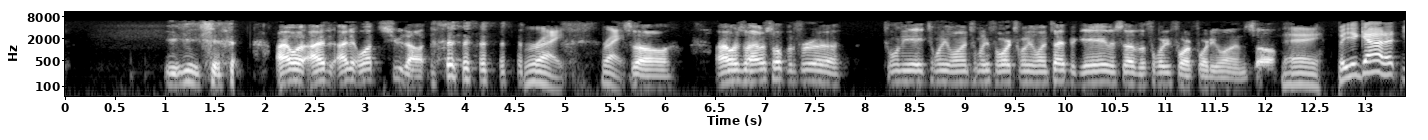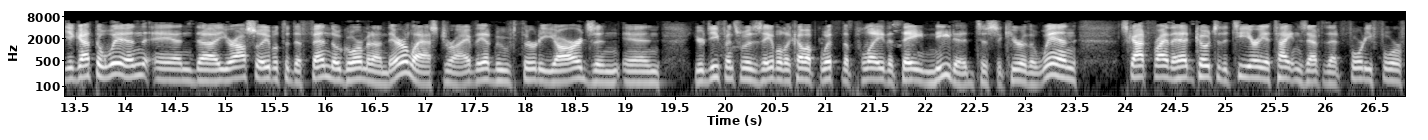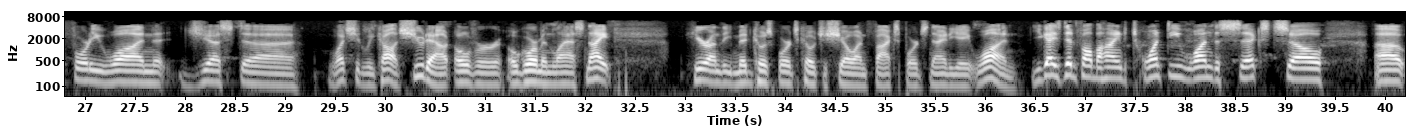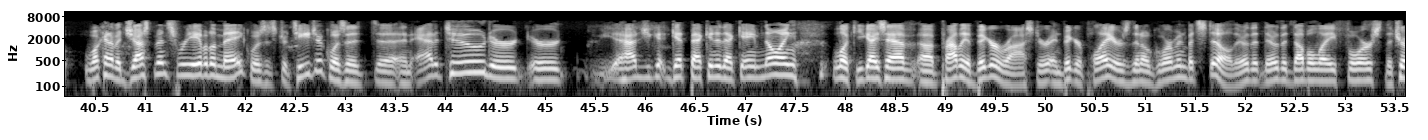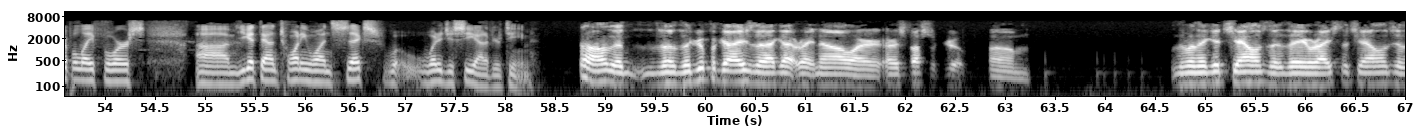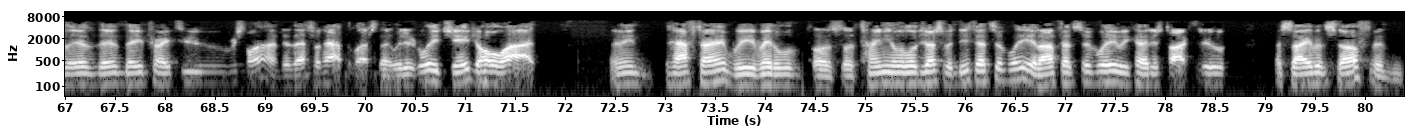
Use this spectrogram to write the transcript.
I, I, I didn't want the shootout. right, right. So I was I was hoping for a 28, 21, 24, 21 type of game instead of the 44, 41. So hey, but you got it. You got the win, and uh, you're also able to defend O'Gorman on their last drive. They had moved 30 yards, and and your defense was able to come up with the play that they needed to secure the win. Scott Fry, the head coach of the Tea Area Titans, after that 44-41, just. Uh, what should we call it shootout over O'Gorman last night here on the Midco Sports Coaches Show on Fox Sports 98.1. You guys did fall behind 21 to six, so. Uh, what kind of adjustments were you able to make? Was it strategic? Was it uh, an attitude, or, or how did you get, get back into that game? Knowing, look, you guys have uh, probably a bigger roster and bigger players than O'Gorman, but still, they're the they're the double A force, the triple A force. Um, you get down twenty-one six. What did you see out of your team? No, the, the the group of guys that I got right now are, are a special group. Um, when they get challenged, they rise to the challenge and then they, try to respond. And that's what happened last night. We didn't really change a whole lot. I mean, halftime we made a, a, a tiny little adjustment defensively and offensively. We kind of just talked through assignment stuff and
